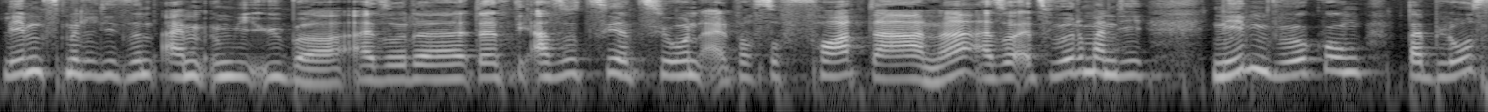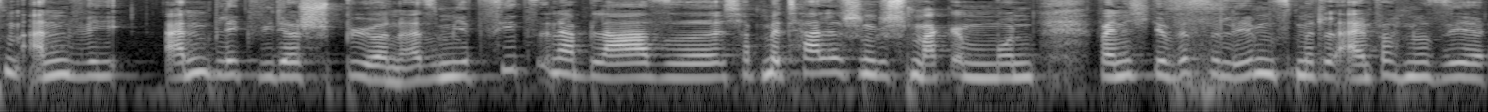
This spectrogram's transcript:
Lebensmittel, die sind einem irgendwie über. Also da, da ist die Assoziation einfach sofort da. Ne? Also als würde man die Nebenwirkung bei bloßem Anwe Anblick wieder spüren. Also mir zieht's in der Blase, ich habe metallischen Geschmack im Mund, wenn ich gewisse Lebensmittel einfach nur sehe.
